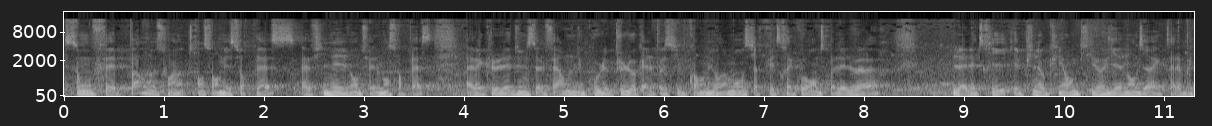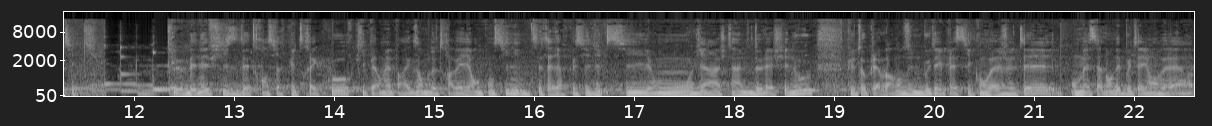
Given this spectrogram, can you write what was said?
sont faits par nos soins, transformés sur place, affinés éventuellement sur place, avec le lait d'une seule ferme, du coup le plus local possible. On est vraiment au circuit très court entre l'éleveur, la laiterie et puis nos clients qui viennent en direct à la boutique. Le bénéfice d'être en circuit très court qui permet par exemple de travailler en consigne. C'est-à-dire que si, on vient acheter un litre de lait chez nous, plutôt que l'avoir dans une bouteille plastique qu'on va jeter, on met ça dans des bouteilles en verre.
